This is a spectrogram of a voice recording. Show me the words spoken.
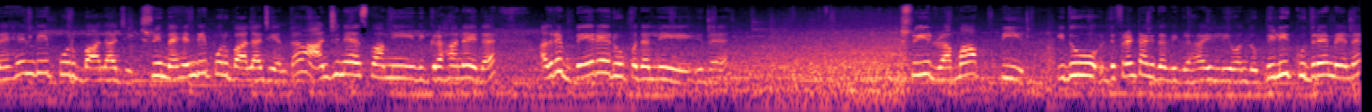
ಮೆಹಂದಿಪುರ್ ಬಾಲಾಜಿ, ಶ್ರೀ ಮೆಹಂದಿಪುರ್ ಬಾಲಾಜಿ ಅಂತ ಆಂಜನೇಯ ಸ್ವಾಮಿ ವಿಗ್ರಹನೇ ಇದೆ. ಆದರೆ ಬೇರೆ ರೂಪದಲ್ಲಿ ಇದೆ. ಶ್ರೀ ರಮಾ ಪೀರ್. ಇದು ಡಿಫ್ರೆಂಟ್ ಆಗಿದೆ ವಿಗ್ರಹ. ಇಲ್ಲಿ ಒಂದು ಬಿಳಿ ಕುದುರೆ ಮೇಲೆ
